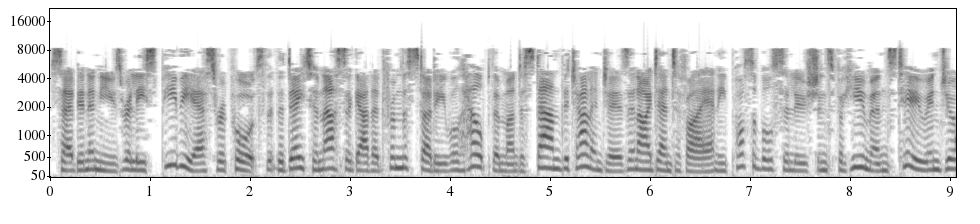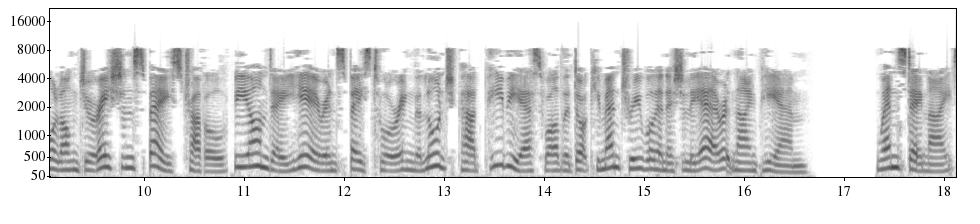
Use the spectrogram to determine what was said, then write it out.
said in a news release PBS reports that the data NASA gathered from the study will help them understand the challenges and identify any possible solutions for humans to endure long-duration space travel, beyond a year in space touring the Launchpad PBS while the documentary will initially air at 9 p.m. Wednesday night,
